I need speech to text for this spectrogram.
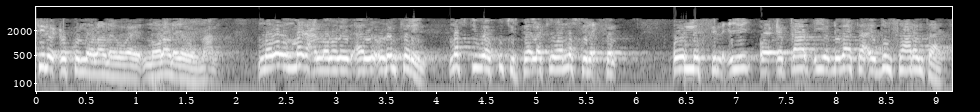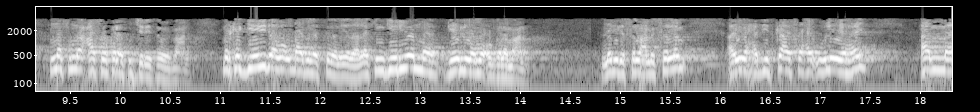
silicu ku noolaanay noolaanaya way macana nolol magac nololeed aan la odhan karin naftii waa ku jirtaa laakiin waa naf silicsan oo la silciyey oo ciqaab iyo dhibaata ay dul saaran tahay naf noocaasoo kale ku jiraysa wey mana marka geeridaaba udhaamina sidan iyada laakiin geeriyoon ma geeri looma ogola macna nabiga sal lay slam ayuu xadiid ka asaxay uu leeyahay ama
